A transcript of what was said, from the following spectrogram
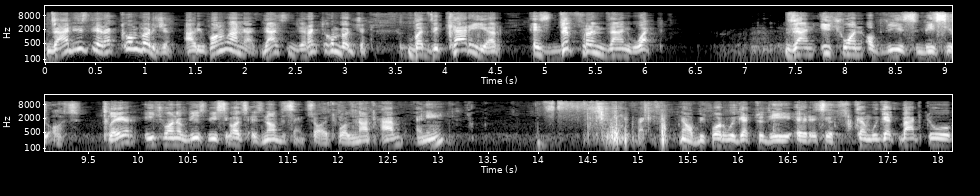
That is direct conversion. Are you following on that? That's direct conversion. But the carrier is different than what? Than each one of these VCOs. Clear? Each one of these VCOs is not the same. So it will not have any. Now, before we get to the uh, can we get back to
